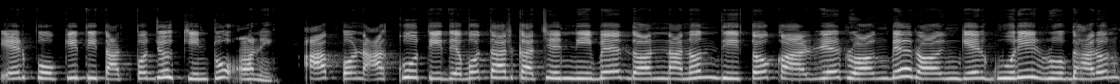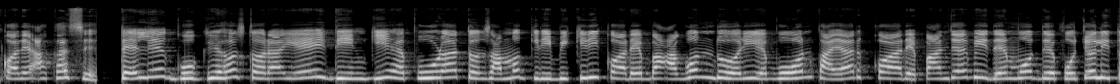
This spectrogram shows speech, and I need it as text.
এর প্রকৃতি তাৎপর্য কিন্তু অনেক। আপন আকুতি দেবতার কাছে নিবেদন, আনন্দিত কার্যের রং বেরঙ্গের ঘুড়ির রূপ ধারণ করে আকাশে। তেলেগু গৃহস্থরা এই দিন গিয়ে পুরাতন সামগ্রী বিক্রি করে বা আগুন ধরিয়ে বন ফায়ার করে। পাঞ্জাবিদের মধ্যে প্রচলিত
